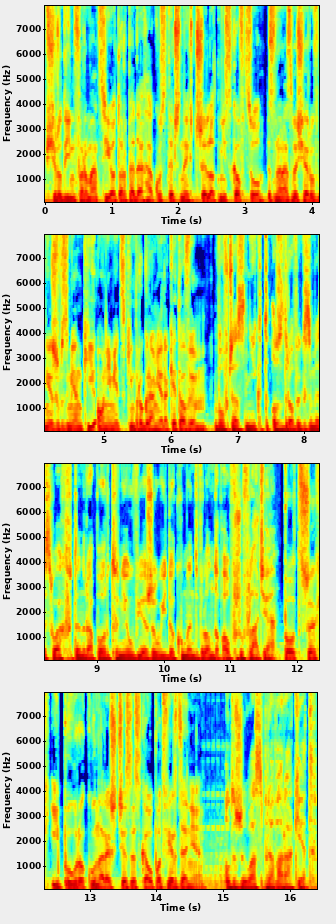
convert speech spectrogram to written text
Wśród informacji o torpedach akustycznych czy lotniskowcu znalazły się również wzmianki o niemieckim programie rakietowym. Wówczas nikt o zdrowych zmysłach w ten raport nie uwierzył i dokument wylądował w szufladzie. Po trzech i pół roku nareszcie zyskał potwierdzenie. Odżyła sprawa rakiet.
